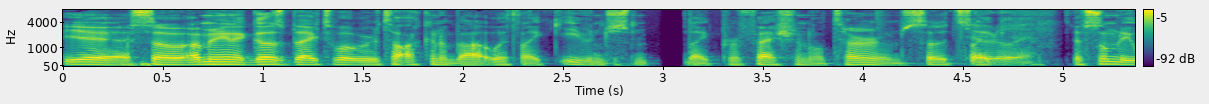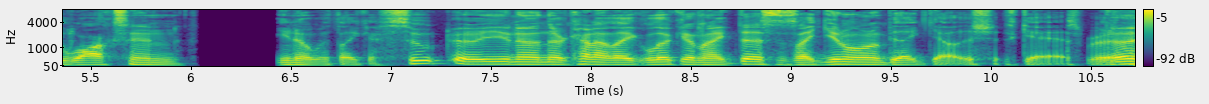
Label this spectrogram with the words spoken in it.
Yeah. So I mean, it goes back to what we were talking about with like even just like professional terms. So it's like if somebody walks in. You know, with like a suit, uh, you know, and they're kind of like looking like this. It's like you don't want to be like, "Yo, this shit's gas, bro."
